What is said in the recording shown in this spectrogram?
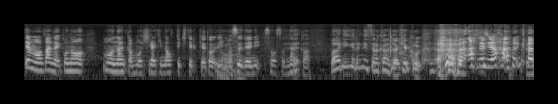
でもわかんない。このもうなんかもう開き直ってきてるけど今すでに。そうそうなんかバーリンガルニースの彼女は結構 私はなんか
